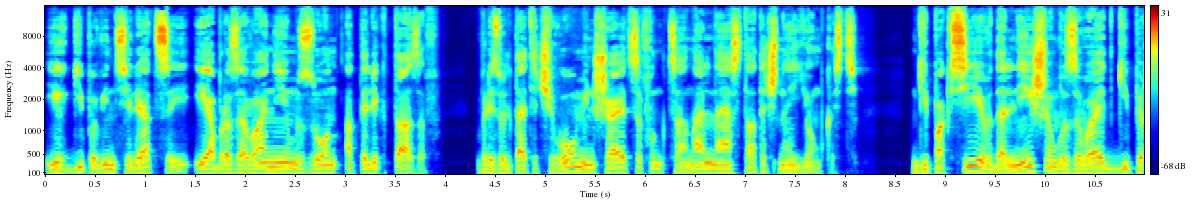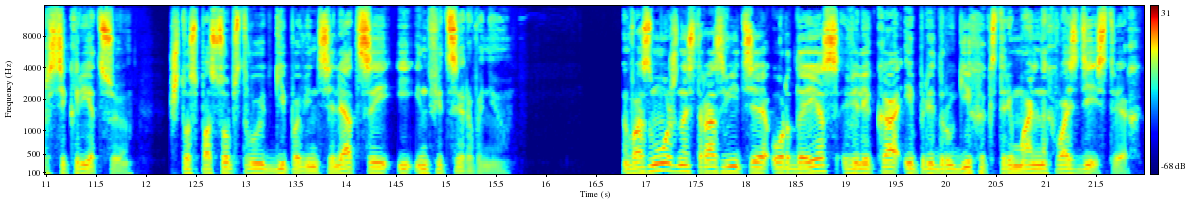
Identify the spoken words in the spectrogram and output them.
их гиповентиляцией и образованием зон ателектазов, в результате чего уменьшается функциональная остаточная емкость. Гипоксия в дальнейшем вызывает гиперсекрецию, что способствует гиповентиляции и инфицированию. Возможность развития ОРДС велика и при других экстремальных воздействиях,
